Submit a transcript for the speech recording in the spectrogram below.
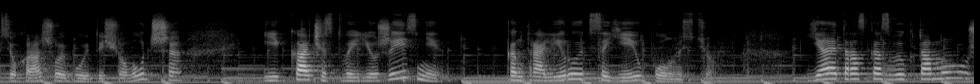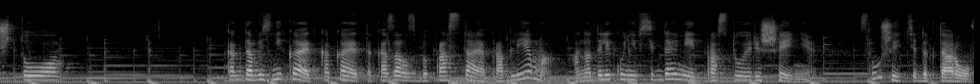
все хорошо и будет еще лучше. И качество ее жизни контролируется ею полностью. Я это рассказываю к тому, что когда возникает какая-то, казалось бы, простая проблема, она далеко не всегда имеет простое решение. Слушайте докторов,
